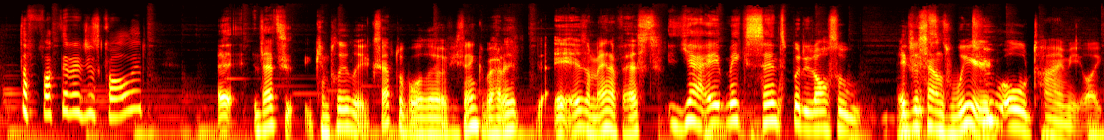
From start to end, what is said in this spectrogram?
what the fuck did I just call it? Uh, that's completely acceptable though if you think about it. It is a manifest. Yeah, it makes sense, but it also It just sounds weird. too old timey. Like,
